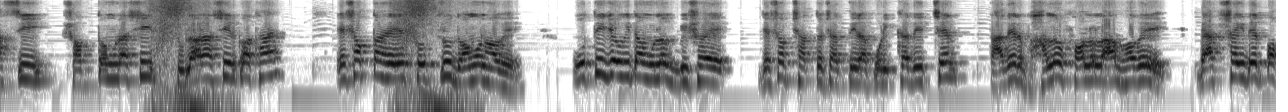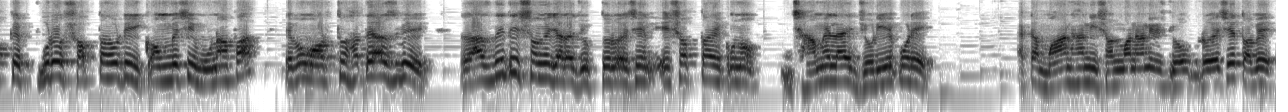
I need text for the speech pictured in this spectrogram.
আসছি সপ্তম রাশি তুলা রাশির কথায় এ সপ্তাহে শত্রু দমন হবে। প্রতিযোগিতামূলক বিষয়ে যেসব ছাত্রছাত্রীরা পরীক্ষা দিচ্ছেন, তাদের ভালো ফল লাভ হবে। ব্যবসায়ীদের পক্ষে পুরো সপ্তাহটি কম বেশি মুনাফা এবং অর্থ হাতে আসবে। রাজনীতির সঙ্গে যারা যুক্ত রয়েছেন, এ সপ্তাহে কোনো ঝামেলায় জড়িয়ে পড়ে একটা মানহানি, সম্মানহানির যোগ রয়েছে। তবে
